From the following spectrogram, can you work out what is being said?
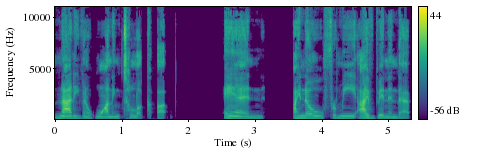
not even wanting to look up. And I know for me, I've been in that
